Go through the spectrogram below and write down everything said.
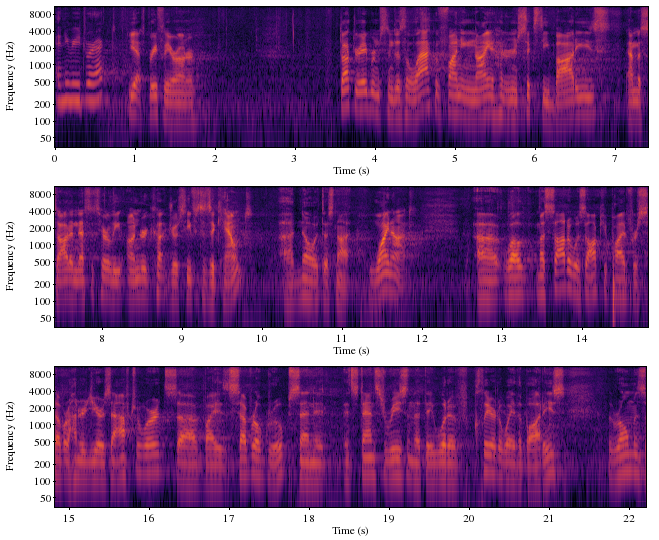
Any redirect? Yes, briefly, Your Honor. Dr. Abramson, does the lack of finding 960 bodies at Masada necessarily undercut Josephus' account? Uh, no, it does not. Why not? Uh, well, Masada was occupied for several hundred years afterwards uh, by several groups, and it, it, stands to reason that they would have cleared away the bodies. The Romans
